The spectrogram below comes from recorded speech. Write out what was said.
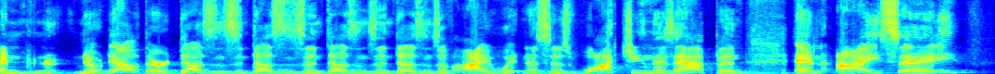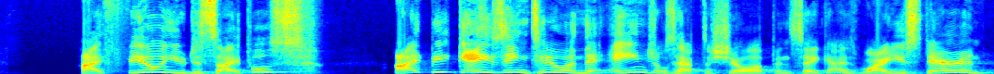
And no doubt there are dozens and dozens and dozens and dozens of eyewitnesses watching this happen. And I say, I feel you, disciples. I'd be gazing too. And the angels have to show up and say, Guys, why are you staring?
